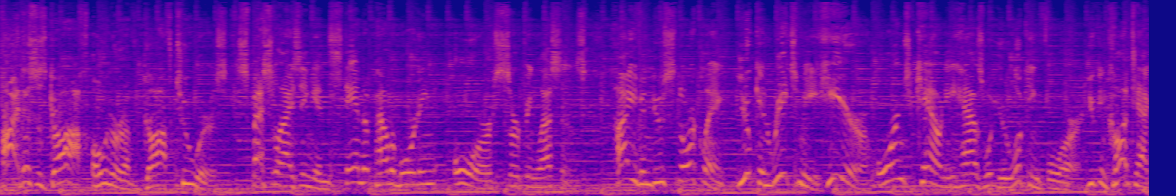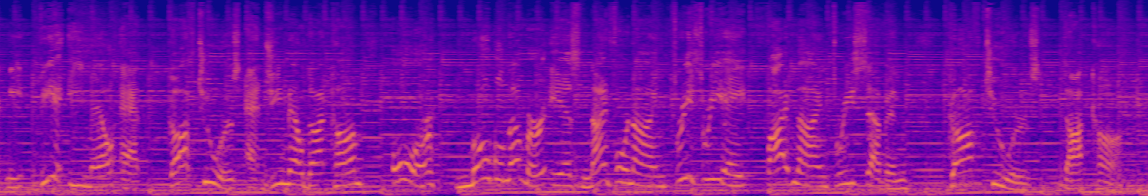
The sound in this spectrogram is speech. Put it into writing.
Hi, this is Goff, owner of Goff Tours, specializing in stand up paddleboarding or surfing lessons. I even do snorkeling. You can reach me here. Orange County has what you're looking for. You can contact me via email at gofftours at gmail.com or mobile number is 949 338 5937 gofftours.com.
